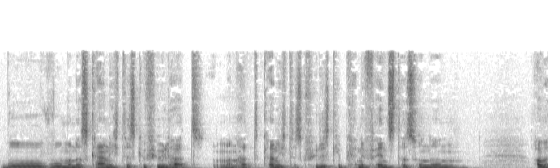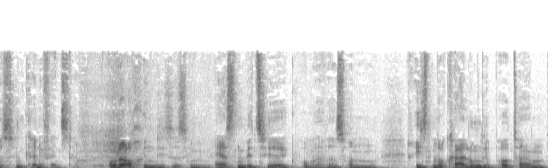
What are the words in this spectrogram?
wo, wo man das gar nicht das Gefühl hat, man hat gar nicht das Gefühl, es gibt keine Fenster, sondern aber es sind keine Fenster. Oder auch in dieses im ersten Bezirk, wo wir da so ein riesen Lokal umgebaut haben,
